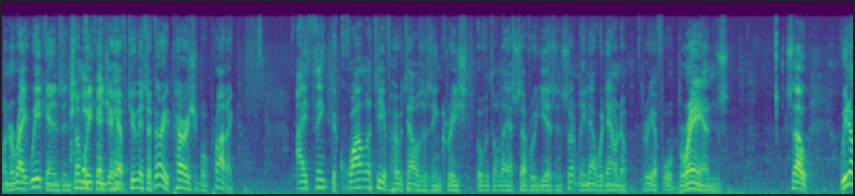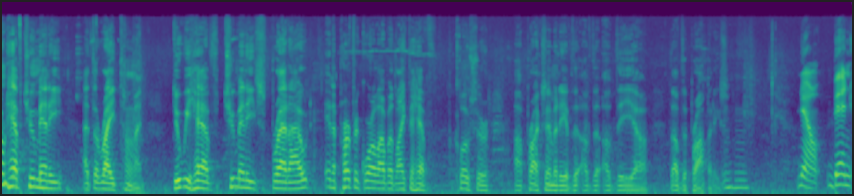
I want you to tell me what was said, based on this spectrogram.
on the right weekends, and some weekends you have too. It's a very perishable product. I think the quality of hotels has increased over the last several years, and certainly now we're down to three or four brands. So we don't have too many at the right time. Do we have too many spread out? In a perfect world, I would like to have closer uh, proximity of the of the of the uh, of the properties. Mm-hmm. Now, Ben,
